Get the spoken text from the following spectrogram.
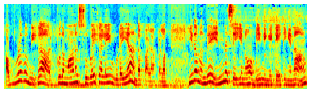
அவ்வளவு மிக அற்புதமான சுவைகளை உடைய அந்த பலாப்பழம். இதை வந்து என்ன செய்யணும் அப்படின்னு நீங்கள் கேட்டிங்கன்னா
